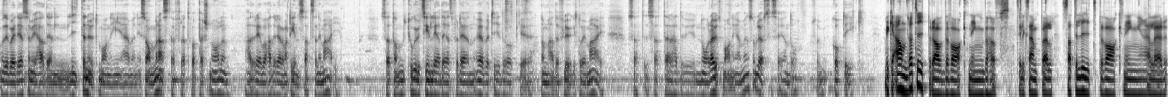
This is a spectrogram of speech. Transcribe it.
Och det var ju det som vi hade en liten utmaning i även i somras därför att det var personalen hade, hade redan varit insatt sedan i maj. Så att de tog ut sin ledighet för den övertid och eh, de hade flugit då i maj. Så, att, så att där hade vi några utmaningar men som löste sig ändå så gott det gick. Vilka andra typer av bevakning behövs? Till exempel satellitbevakning eller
